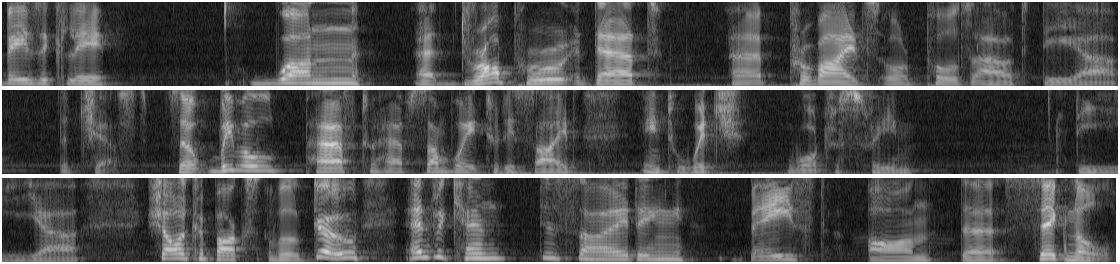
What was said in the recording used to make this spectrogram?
basically one uh, dropper that uh, provides or pulls out the uh, the chest. So we will have to have some way to decide into which water stream the uh, shulker box will go, and we can deciding based on the signal.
